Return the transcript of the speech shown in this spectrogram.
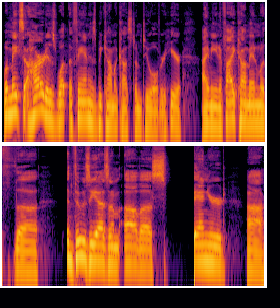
What makes it hard is what the fan has become accustomed to over here. I mean, if I come in with the enthusiasm of a Spaniard uh,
